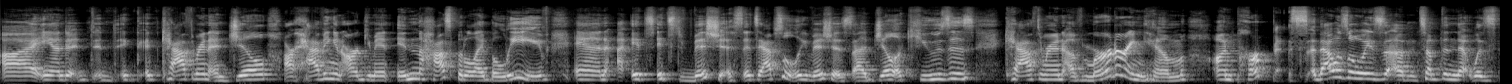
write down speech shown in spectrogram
Uh, and Catherine and Jill are having an argument in the hospital, I believe. And it's, it's vicious. It's absolutely vicious. Uh, Jill accuses Catherine of murdering him on purpose. That was always um, something that was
